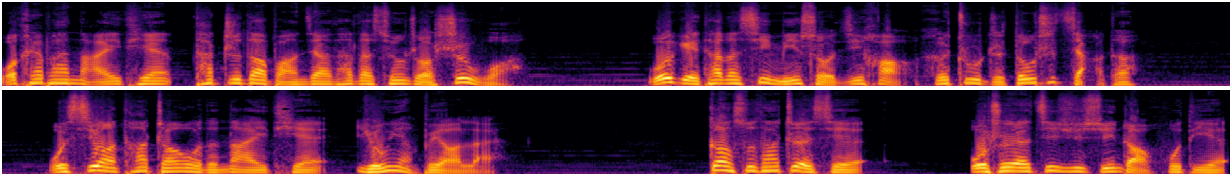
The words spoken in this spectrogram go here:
我害怕哪一天他知道绑架他的凶手是我。我给他的姓名、手机号和住址都是假的，我希望他找我的那一天永远不要来。告诉他这些，我说要继续寻找蝴蝶，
